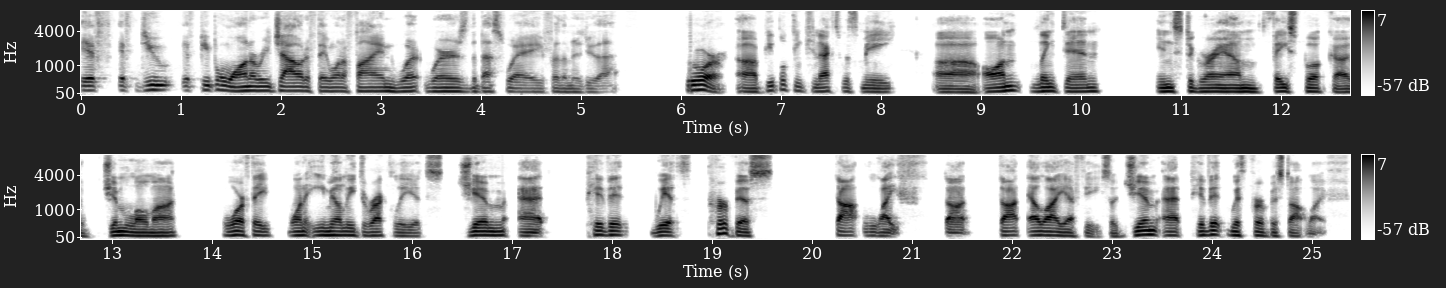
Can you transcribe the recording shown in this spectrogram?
if if do if people want to reach out if they want to find what where's the best way for them to do that sure uh, people can connect with me uh, on linkedin instagram facebook uh, jim Lomot. or if they want to email me directly it's jim at pivot dot l-i-f-e so jim at pivot with purpose dot life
